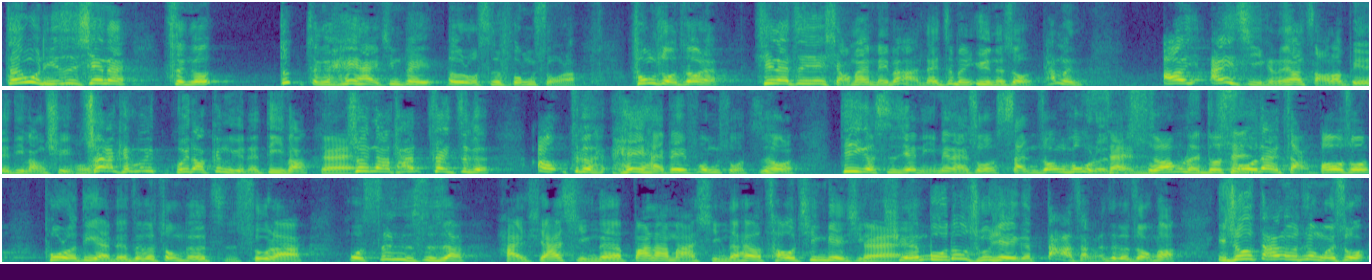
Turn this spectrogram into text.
但是问题是现在整个都整个黑海已经被俄罗斯封锁了，封锁之后呢，现在这些小麦没办法来这边运的时候，他们。埃埃及可能要找到别的地方去，所以他可能会回到更远的地方。对，所以呢，他在这个奥这个黑海被封锁之后，第一个时间里面来说，散装货轮散装轮都都在涨，包括说波罗的海的这个综合指数啦，或甚至事实上海峡型的、巴拿马型的，还有超轻便型的，全部都出现一个大涨的这个状况。也就是大家都认为说，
